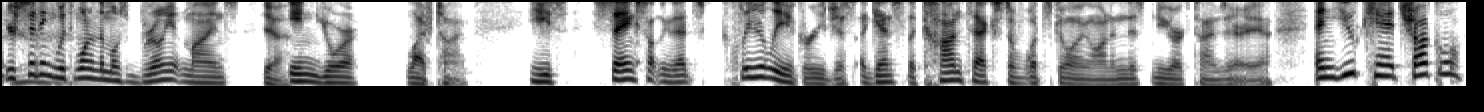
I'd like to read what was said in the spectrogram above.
you're sitting with one of the most brilliant minds Yeah. in your lifetime. He's saying something that's clearly egregious against the context of what's going on in this New York Times area. And you can't chuckle.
